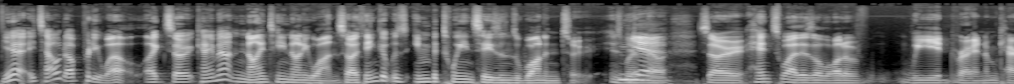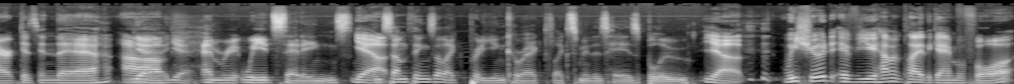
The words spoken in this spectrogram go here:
Yeah, it's held up pretty well. Like, so it came out in 1991. So I think it was in between seasons one and two. Is when Yeah. So hence why there's a lot of weird random characters in there. yeah, Um, yeah, and re- weird settings. Yeah. and some things are like pretty incorrect. Like Smithers' hair's blue. Yeah, we should. If you haven't played the game before,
